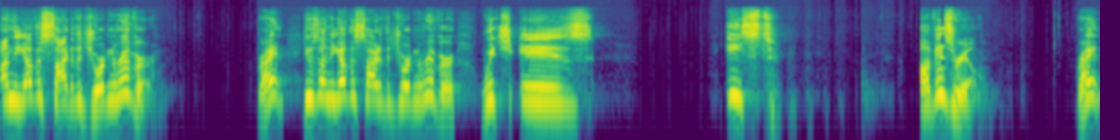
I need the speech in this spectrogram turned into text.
on the other side of the Jordan River, right? He was on the other side of the Jordan River, which is east of Israel, right?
